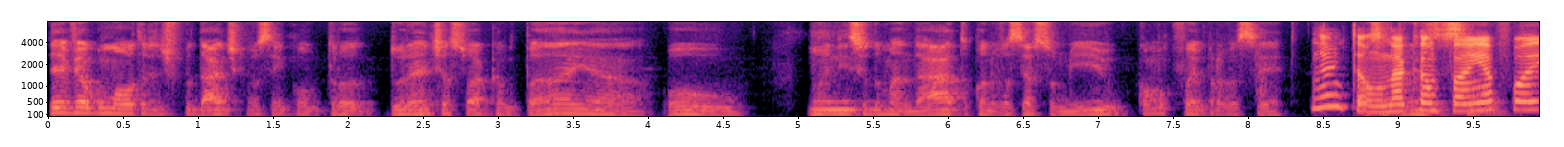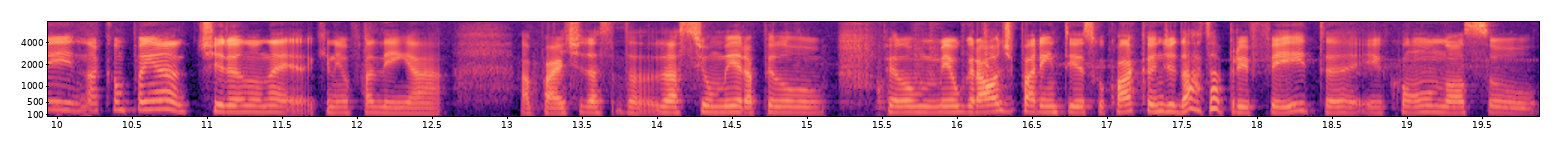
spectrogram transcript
teve alguma outra dificuldade que você encontrou durante a sua campanha? Ou no início do mandato, quando você assumiu? Como foi pra você? Não, então, na transição. campanha foi. Na campanha, tirando, né, que nem eu falei, a, a parte da, da, da ciumeira pelo, pelo meu grau de parentesco com a candidata a prefeita e com o nosso,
